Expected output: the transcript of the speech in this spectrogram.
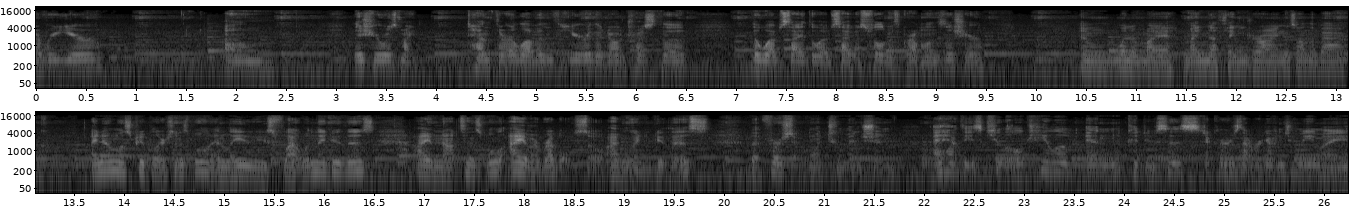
every year. Um, this year was my 10th or 11th year. They don't trust the, the website. The website was filled with gremlins this year. And one of my, my nothing drawings on the back. I know most people are sensible and lay these flat when they do this. I am not sensible. I am a rebel, so I'm going to do this. But first I want to mention, I have these cute little Caleb and Caduceus stickers that were given to me by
